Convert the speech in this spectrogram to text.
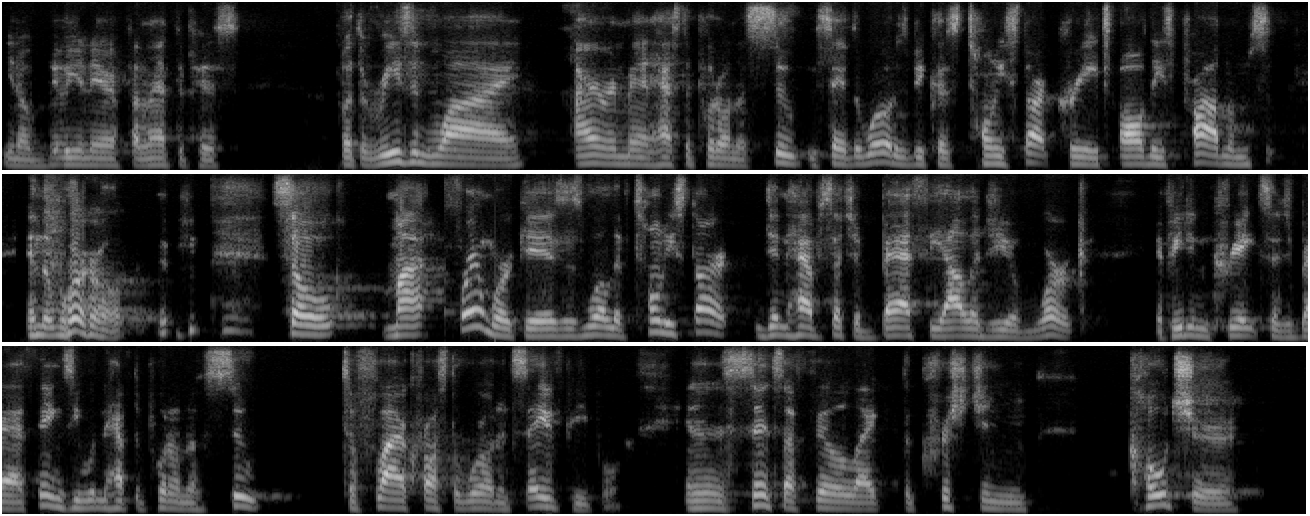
you know, billionaire philanthropist. But the reason why Iron Man has to put on a suit and save the world is because Tony Stark creates all these problems in the world. so my framework is, is well, if Tony Stark didn't have such a bad theology of work, if he didn't create such bad things, he wouldn't have to put on a suit to fly across the world and save people. And in a sense, I feel like the Christian culture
